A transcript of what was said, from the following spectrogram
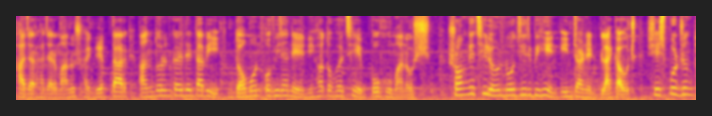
হাজার হাজার মানুষ হয় গ্রেপ্তার। আন্দোলনকারীদের দাবি, দমন অভিযানে নিহত হয়েছে বহু মানুষ। সঙ্গে ছিল নজিরবিহীন ইন্টারনেট ব্ল্যাকআউট। শেষ পর্যন্ত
